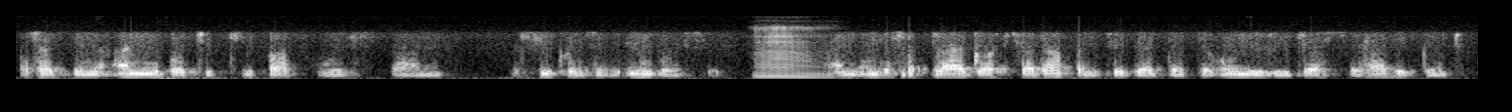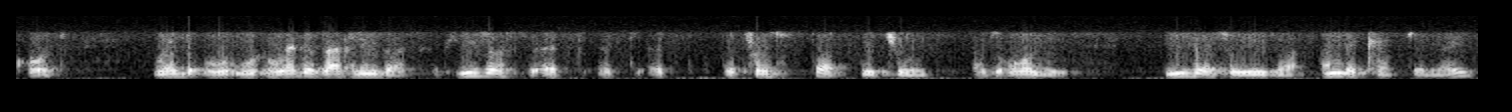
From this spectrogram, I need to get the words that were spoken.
but has been unable to keep up with um, the sequence of invoices. Mm. And, and, the supplier got fed up and figured that the only redress they have is going to court. Where, where does that leave us? It leaves us at, at, at the first step, which was, as always, these SOEs are undercapitalized,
